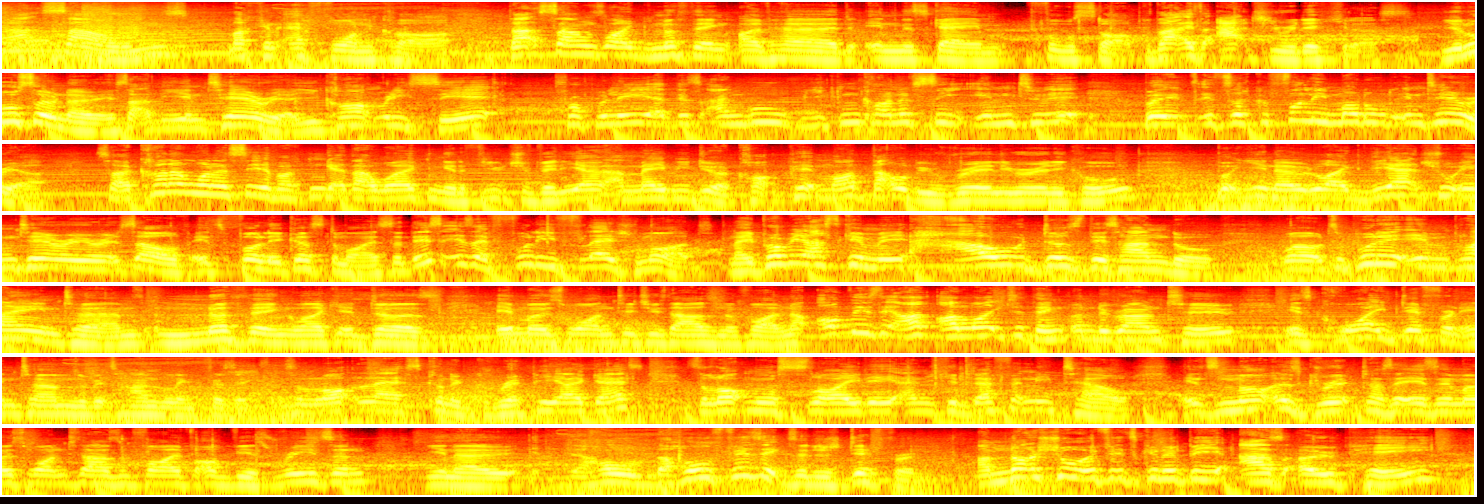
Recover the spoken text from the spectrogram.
That sounds like an F1 car. That sounds like nothing I've heard in this game, full stop. That is actually ridiculous. You'll also notice that the interior, you can't really see it properly at this angle. You can kind of see into it, but it's, it's like a fully modeled interior. So I kind of want to see if I can get that working in a future video and maybe do a cockpit mod. That would be really, really cool. But you know, like the actual interior itself is fully customized. So this is a fully fledged mod. Now you're probably asking me, how does this handle? Well, to put it in plain terms, nothing like it does in Most Wanted 2005. Now, obviously, I, I, like to think Underground 2 is quite different in terms of its handling physics. It's a lot less kind of grippy, I guess. It's a lot more slidey, and you can definitely tell it's not as gripped as it is in Most Wanted 2005 for obvious reason. You know, the whole the whole physics are just different. I'm not sure if it's going to be as OP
